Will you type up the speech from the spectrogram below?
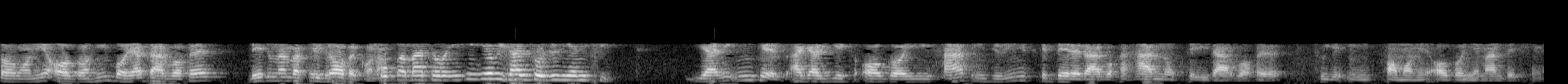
سامانی آگاهیم باید در واقع بدونم و پیدا بکنم. خب من این اینو بیشتر توضیح یعنی چی؟ یعنی اینکه اگر یک آگاهی هست اینجوری نیست که بره در واقع هر نقطه ای در واقع توی این سامانه آگاهی من بشینه.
